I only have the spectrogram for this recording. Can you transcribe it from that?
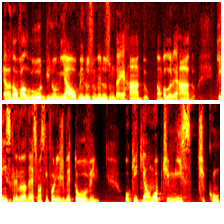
ela dá o valor binomial menos um menos um dá errado, dá um valor errado. Quem escreveu a décima sinfonia de Beethoven? O que que é um optimístico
